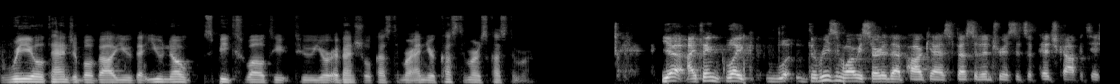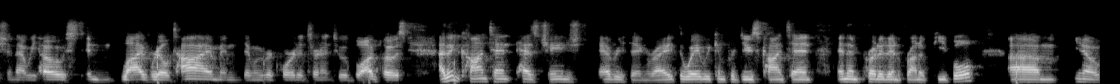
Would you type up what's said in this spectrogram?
real tangible value that you know speaks well to, to your eventual customer and your customer's customer? Yeah, I think like l- the reason why we started that podcast, Vested Interest, it's a pitch competition that we host in live real time and then we record and turn it into a blog post. I think content has changed everything, right? The way we can produce content and then put it in front of people. Um, you know,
